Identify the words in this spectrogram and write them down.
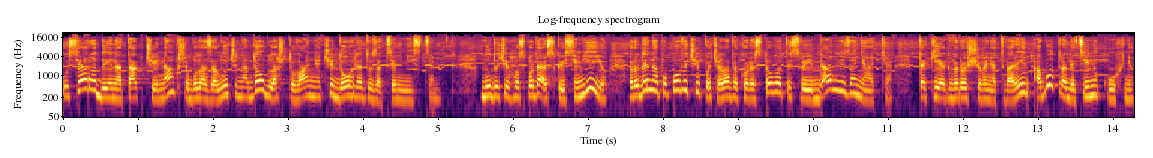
Уся родина так чи інакше була залучена до облаштування чи догляду за цим місцем. Будучи господарською сім'єю, родина Поповичів почала використовувати свої давні заняття, такі як вирощування тварин або традиційну кухню,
